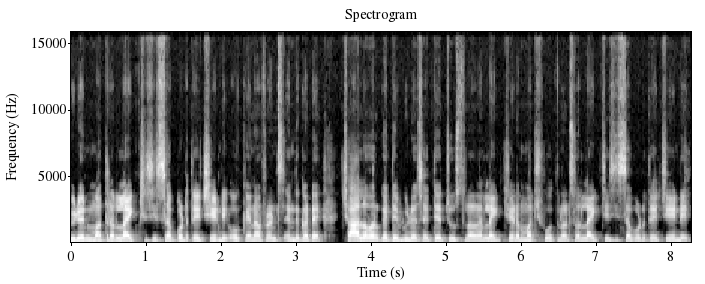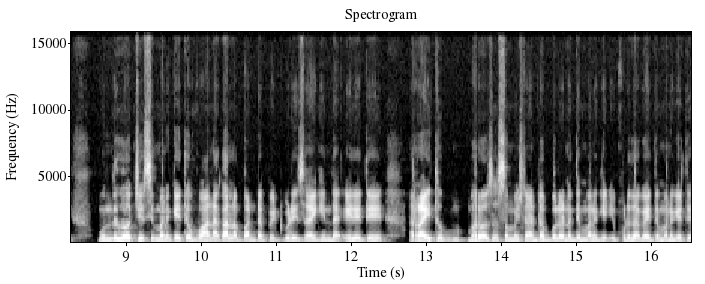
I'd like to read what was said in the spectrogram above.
వీడియోని మాత్రం లైక్ చేసి సపోర్ట్ అయితే చేయండి. ఓకేనా ఫ్రెండ్స్? ఎందుకంటే చాలా వరకు అయితే వీడియోస్ అయితే చూస్తున్నారు లైక్ చేయడం మర్చిపోతున్నారు. సో లైక్ చేసి సపోర్ట్ అయితే చేయండి. ముందుగా వచ్చేసి మనకైతే వానాకాలం పంట పెట్టుబడి సాగిందా? ఏదైతే రైతు భరోసా సంబంధించిన డబ్బులు అనేది మనకి ఇప్పుడు దాకా అయితే మనకైతే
